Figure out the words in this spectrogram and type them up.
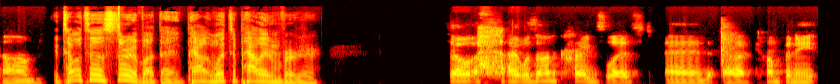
Um, tell tell a story about that? Pal- what's a pallet inverter? So I was on Craigslist, and a company.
